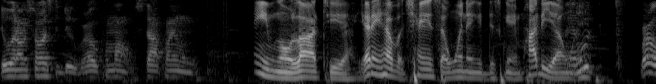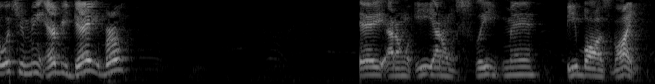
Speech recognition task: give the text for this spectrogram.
do what I'm supposed to do, bro. Come on, stop playing with me. I ain't even gonna lie to you. Y'all didn't have a chance at winning this game. How do y'all win? who, bro, what you mean? Every day, bro. Hey, I don't eat, I don't sleep, man. B-ball's life.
